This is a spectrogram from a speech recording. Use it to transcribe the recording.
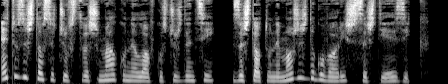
Ето защо се чувстваш малко неловко с чужденци, защото не можеш да говориш същия език.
